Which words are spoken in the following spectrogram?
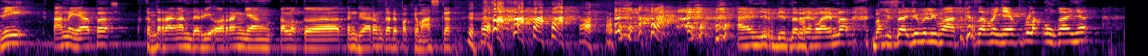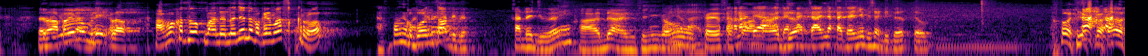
ini anu ya apa keterangan dari orang yang kalau ke Tenggarong kada pakai masker. Anjir di yang lain lah bisa aja beli masker sampai nyeplak mukanya. Loh, aku memang beli loh. Aku ke Teluk Pandan aja udah pakai masker loh. Aku pakai Ke masker ada juga ya. Ada anjing kamu Ada, ada. kayak sesuatu ada, ada aja. kacanya, kacanya bisa ditutup. Oh iya kan.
